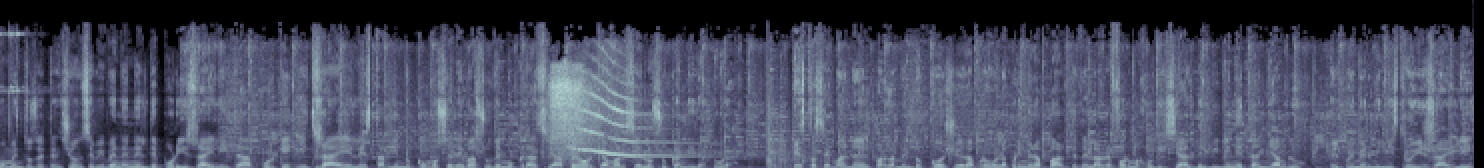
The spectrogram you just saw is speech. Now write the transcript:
Momentos de tensión se viven en el Depor israelita porque Israel está viendo cómo se le va su democracia peor que a Marcelo su candidatura. Esta semana el Parlamento kosher aprobó la primera parte de la reforma judicial del Bibi Netanyahu, el primer ministro israelí.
